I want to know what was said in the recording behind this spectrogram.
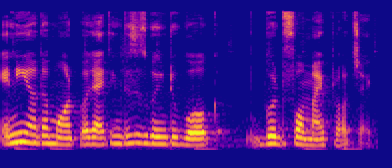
any other Mod Podge. I think this is going to work good for my project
